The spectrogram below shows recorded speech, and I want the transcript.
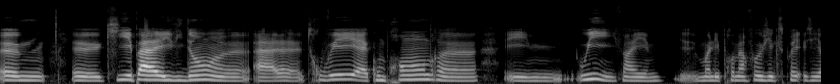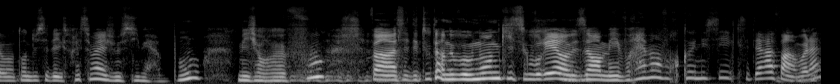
qui n'est pas évident à trouver, à comprendre. et oui, enfin, moi, les premières fois où j'ai entendu cette expression, je me suis dit, mais ah bon, mais genre fou. Enfin, c'était tout un nouveau monde qui s'ouvrait en me disant, mais vraiment, vous reconnaissez, etc. Enfin, voilà.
